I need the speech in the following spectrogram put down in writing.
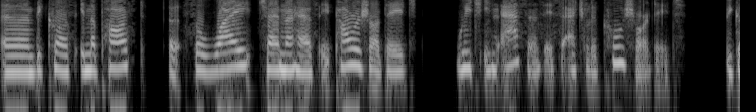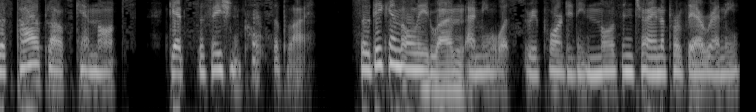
uh, because in the past, uh, so why China has a power shortage, which in essence is actually a coal shortage, because power plants cannot get sufficient coal supply. So they can only run, I mean, what's reported in northern China, probably they're running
